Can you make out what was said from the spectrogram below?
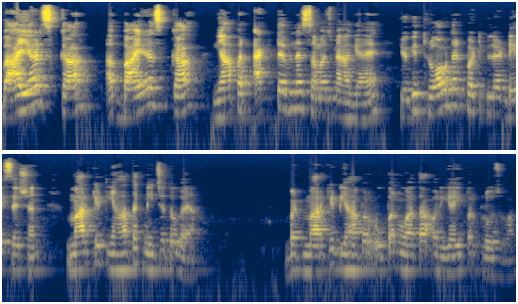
बायर्स का अब बायर्स का यहाँ पर एक्टिवनेस समझ में आ गया है, क्योंकि throughout that particular day session market यहाँ तक नीचे तो गया। बट मार्केट यहाँ पर ओपन हुआ था और यहीं पर क्लोज हुआ।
